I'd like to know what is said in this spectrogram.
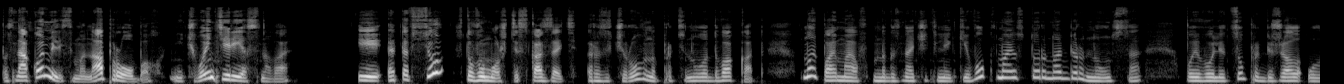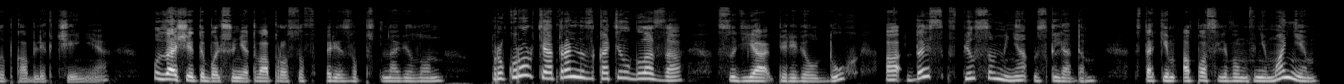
Познакомились мы на пробах. Ничего интересного. «И это все, что вы можете сказать?» – разочарованно протянул адвокат. Но, поймав многозначительный кивок, в мою сторону обернулся. По его лицу пробежала улыбка облегчения. «У защиты больше нет вопросов», – резво постановил он. Прокурор театрально закатил глаза. Судья перевел дух, а Дэйс впился в меня взглядом с таким опасливым вниманием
